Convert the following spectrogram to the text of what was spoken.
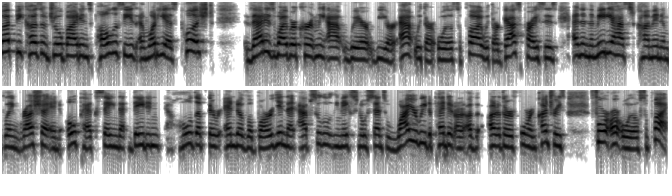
But because of Joe Biden's policies and what he has pushed, that is why we're currently at where we are at with our oil supply, with our gas prices. And then the media has to come in and blame Russia and OPEC, saying that they didn't hold up their end of a bargain. That absolutely makes no sense. Why are we dependent on other, foreign countries for our oil supply?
